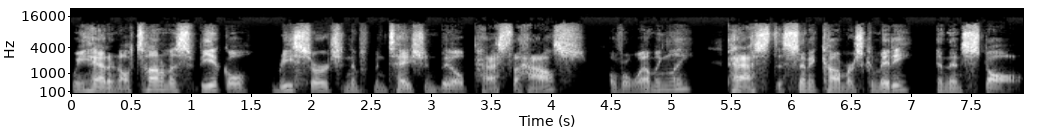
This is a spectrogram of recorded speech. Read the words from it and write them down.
we had an autonomous vehicle research and implementation bill pass the House overwhelmingly, passed the Senate Commerce Committee, and then stall.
